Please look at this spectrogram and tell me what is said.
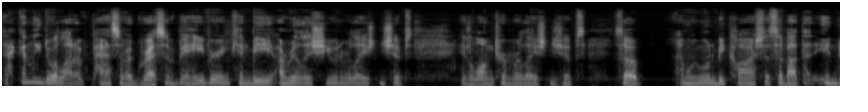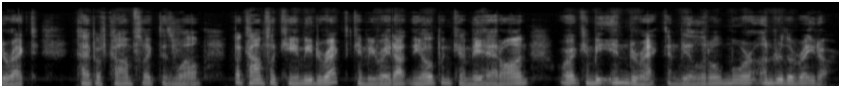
that can lead to a lot of passive aggressive behavior and can be a real issue in relationships, in long term relationships. So and we want to be cautious about that indirect type of conflict as well. But conflict can be direct, can be right out in the open, can be head on, or it can be indirect and be a little more under the radar.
